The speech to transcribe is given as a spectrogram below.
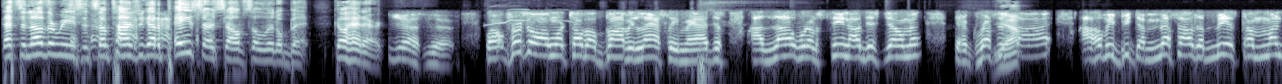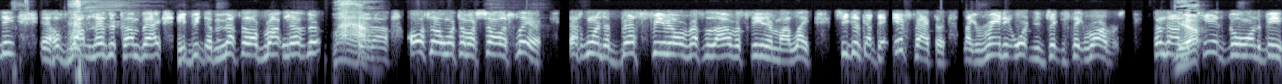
That's another reason. Sometimes we got to pace ourselves a little bit. Go ahead, Eric. Yes, yes. Well, first of all, I want to talk about Bobby Lashley, man. I just, I love what I'm seeing out of this gentleman, the aggressive Yeah. side. I hope he beat the mess out of the Miz come Monday, and I hope Brock Lesnar come back. He beat the mess out of Brock Lesnar. Wow. And uh, also, I want to talk about Charlotte Flair. That's one of the best female wrestlers I've ever seen in my life. She just got the it factor, like Randy Orton and Jake the Snake Roberts. Sometimes Yep. the kids go on to be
